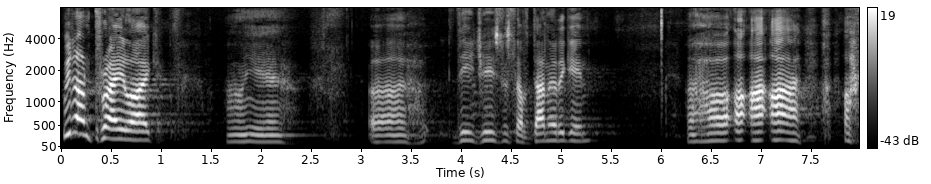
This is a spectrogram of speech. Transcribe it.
We don't pray like, oh yeah, uh, dear Jesus, I've done it again. Uh, I, I, I,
